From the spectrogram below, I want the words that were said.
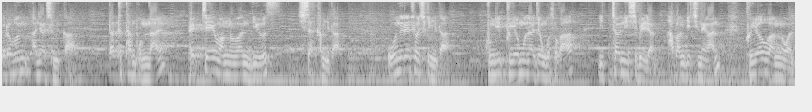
여러분 안녕하십니까? 따뜻한 봄날 백제 왕릉원 뉴스 시작합니다. 오늘의 소식입니다. 국립부여문화연구소가 2021년 하반기 진행한 부여왕릉원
